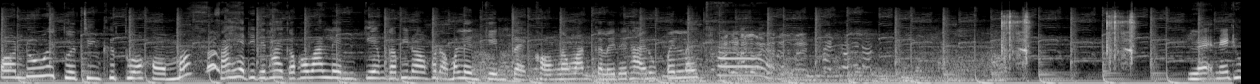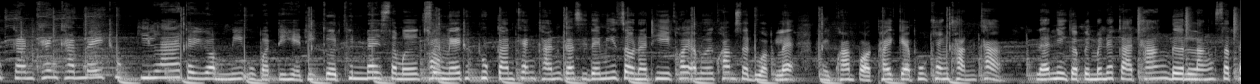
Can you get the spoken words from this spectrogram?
ปอนด้วย ตัวจริงคือตัวหอมมากสาเหตุที่ได้ถ่ายก็เพราะว่าเล่นเกมกับพี่น้องเพิ่นออกมาเล่นเกมแจกของรางวัลก็เลยได้ถ่ายรูปไปเลยค่ะ และในทุกการแข่งขันในทุกกีฬาก็ย่อมมีอุบัติเหตุที่เกิดขึ้นได้เสมอค่ะซึ่งในทุกๆ การแข่งขันก็สิได้มีเจ้าหน้าที่คอยอำนวยความสะดวกและให้ความปลอดภัยแก่ผู้แข่งขันค่ะ และนี่ก็เป็นบรรยากาศทางเดินหลังสแต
